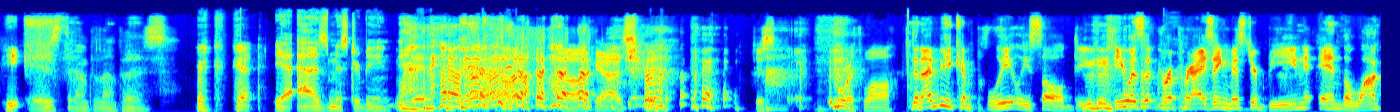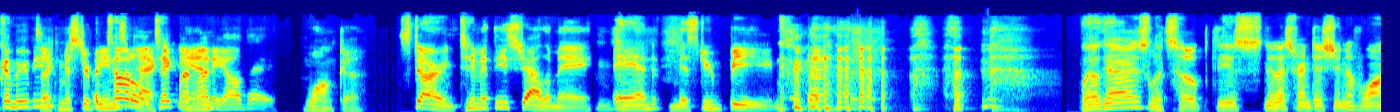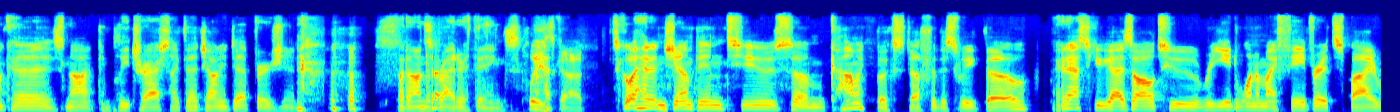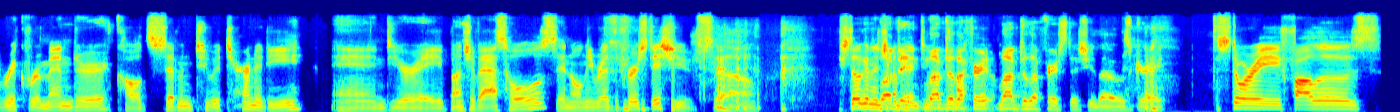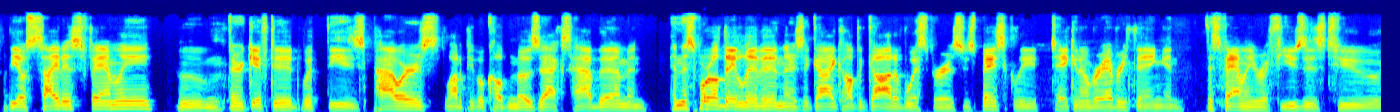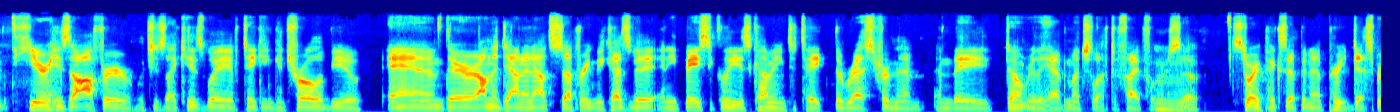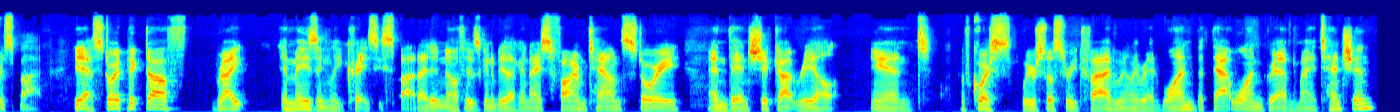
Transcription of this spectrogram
He is the Oompa Loompas. yeah, as Mr. Bean. oh gosh, just fourth wall. Then I'd be completely sold, dude. if he was reprising Mr. Bean in the Wonka movie, It's like Mr. Bean. totally back take my in money all day. Wonka. starring Timothy Chalamet mm-hmm. and Mr. Bean. Well, guys, let's hope this newest rendition of Wonka is not complete trash like that Johnny Depp version, but on to So- brighter things. Please, God. Let's go ahead and jump into some comic book stuff for this week, though. I'm going to ask you guys all to read one of my favorites by Rick Remender called Seven to Eternity. And you're a bunch of assholes and only read the first issue. So you're still going to jump it. into Loved it. the talk about first. Loved the first issue. Though it was great. The story follows the Osidis family, who they're gifted with these powers. A lot of people called Mozaks have them. And in this world they live in, there's a guy called the God of Whispers who's basically taken over everything. And this family refuses to hear his offer, which is like his way of taking control of you. And they're on the down and out suffering because of it. And he basically is coming to take the rest from them. And they don't really have much left to fight for. Mhm. So, story picks up in a pretty desperate spot. Yeah, story picked off right amazingly crazy spot. I didn't know if it was going to be like a nice farm town story and then shit got real. And of course, we were supposed to read 5, we only read 1, but that one grabbed my attention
